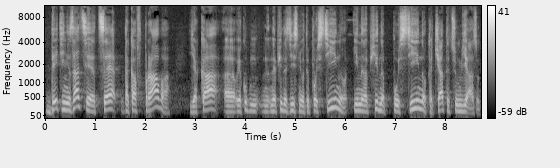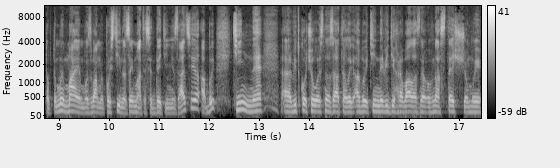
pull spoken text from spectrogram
Детінізація це така вправа, яка, е, яку необхідно здійснювати постійно, і необхідно постійно качати цю м'язу. Тобто ми маємо з вами постійно займатися детінізацією, аби тінь не е, відкочувалась назад, але аби тінь не відігравала в нас те, що ми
